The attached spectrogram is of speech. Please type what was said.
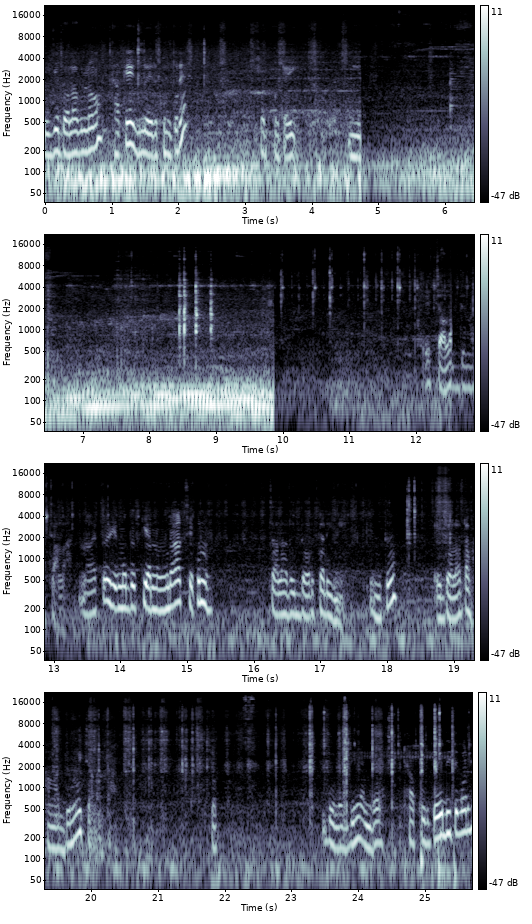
এই যে দলাগুলো থাকে, এগুলো এরকম করে সব কটাই চালা দে না, চালা। নয়তো এর মধ্যে কি আর নোংরা আছে? কোনো চালার এই দরকারই নেই। কিন্তু এই ডলাটা ভাঙার জন্যই চালাটা। দোলের দিন, আমরা ঠাকুরকেও দিতে পারব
